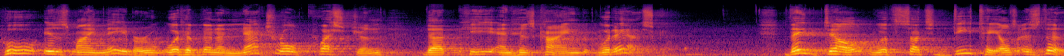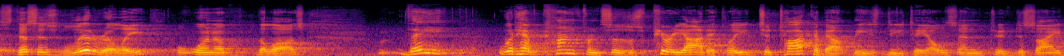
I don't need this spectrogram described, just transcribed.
Who is my neighbor would have been a natural question that he and his kind would ask. They dealt with such details as this. This is literally one of the laws. They would have conferences periodically to talk about these details and to decide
